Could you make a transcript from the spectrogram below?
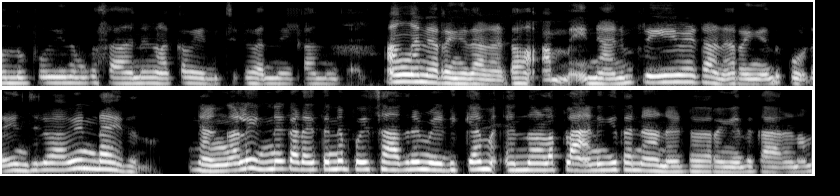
ഒന്ന് പോയി നമുക്ക് സാധനങ്ങളൊക്കെ മേടിച്ചിട്ട് വന്നേക്കാന്ന് വിചാരിച്ചു. അങ്ങനെ ഇറങ്ങിയതാണ് കേട്ടോ. അമ്മയും ഞാനും പ്രിയമായിട്ടാണ് ഇറങ്ങിയത് കൂടെ എഞ്ചിലും ആവി ഉണ്ടായിരുന്നു. ഞങ്ങൾ ഇന്ന കടയിൽ തന്നെ പോയി സാധനം മേടിക്കാം എന്നുള്ള പ്ലാനിങ്ങിൽ തന്നെയാണ് കേട്ടോ ഇറങ്ങിയത്. കാരണം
